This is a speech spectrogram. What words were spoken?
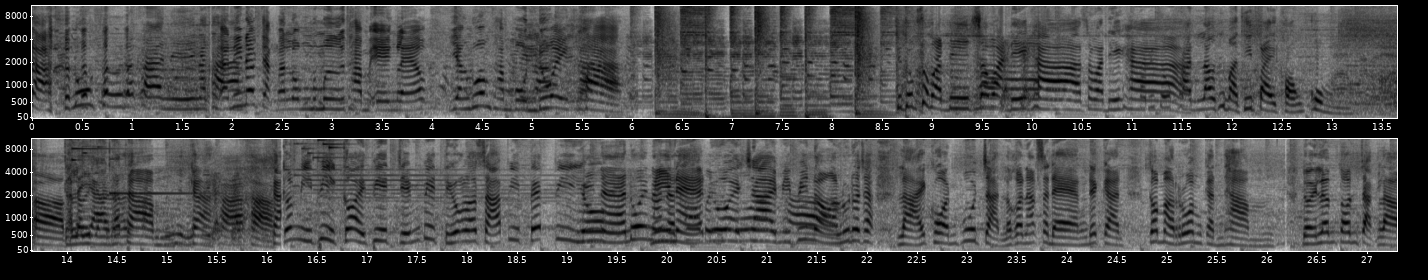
ค่ะ ลูกซื้อนะคะอันนี้นะคะ อันนี้นอกจากมาลงมือทำเองแล้ว ยังร่วมทำบุญด้วยค่ะพี่ตุ๊กสวัสดีค่ะสวัสดีค่ะ สวัสดีค่ะพี่ตุ๊กคันเล่าที่มาที่ไปของกลุ่ม อ่ากัลยาณธรรมนิดนึงได้ไหมคะค่ะ ก็มีพี่ก้อยพี่จิ๋มพี่ติ๋วอรสาพี่เป๊ปพี่โยมีแหน่ด้วยนะมีแหนเดี๋ยวเข้าไปด้วยด้วยใช่ มีพี่ค่ะหน้องอรุณราชาหลายคนผู้จัดแล้วก็นักแสดงด้วยกันก็มาร่วมกันทำโดยเริ่มต้นจากเรา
